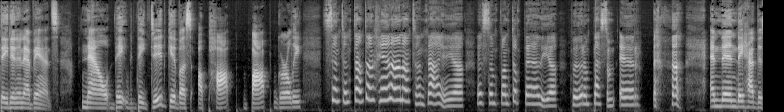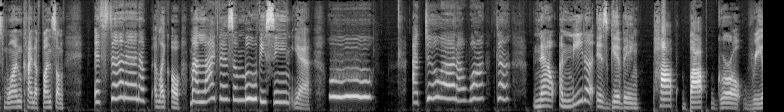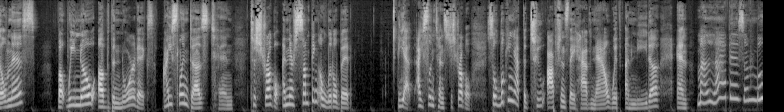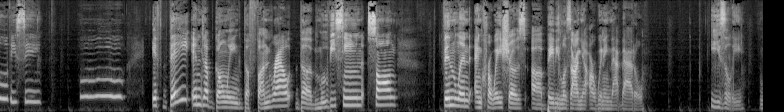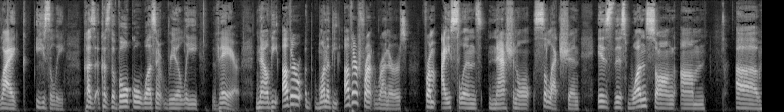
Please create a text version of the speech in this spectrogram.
they didn't advance. Now they they did give us a pop bop girly. and then they had this one kind of fun song. It's standing up like oh my life is a movie scene. Yeah. Ooh, I do what I want to. Now Anita is giving pop bop girl realness. But we know of the Nordics, Iceland does tend to struggle. And there's something a little bit yeah, Iceland tends to struggle. So looking at the two options they have now with Anita and My Life is a Movie Scene. If they end up going the fun route, the movie scene song, Finland and Croatia's uh, Baby Lasagna are winning that battle. Easily. Like, easily because because the vocal wasn't really there. Now the other one of the other front runners from Iceland's national selection is this one song um uh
